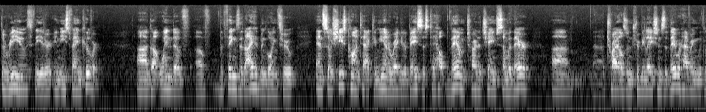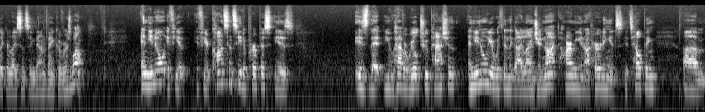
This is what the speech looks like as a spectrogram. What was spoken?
the Rio Theatre in East Vancouver uh, got wind of, of the things that I had been going through. And so she's contacting me on a regular basis to help them try to change some of their um, uh, trials and tribulations that they were having with liquor licensing down in Vancouver as well. And you know, if you if your constancy to purpose is is that you have a real true passion and you know you're within the guidelines you're not harming you're not hurting it's it's helping um,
